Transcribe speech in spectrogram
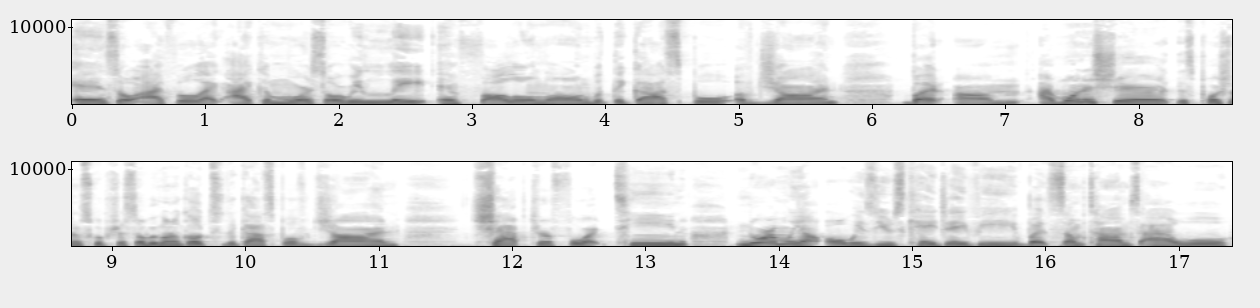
and so I feel like I can more so relate and follow along with the Gospel of John. But um, I want to share this portion of scripture. So we're going to go to the Gospel of John, chapter 14. Normally, I always use KJV, but sometimes I will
